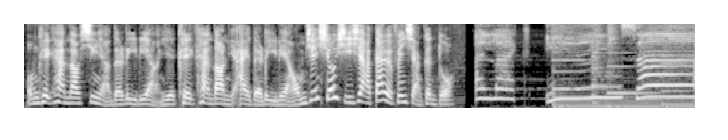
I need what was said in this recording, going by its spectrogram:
我们可以看到信仰的力量，也可以看到你爱的力量。我们先休息一下，待会分享更多。I like 103,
